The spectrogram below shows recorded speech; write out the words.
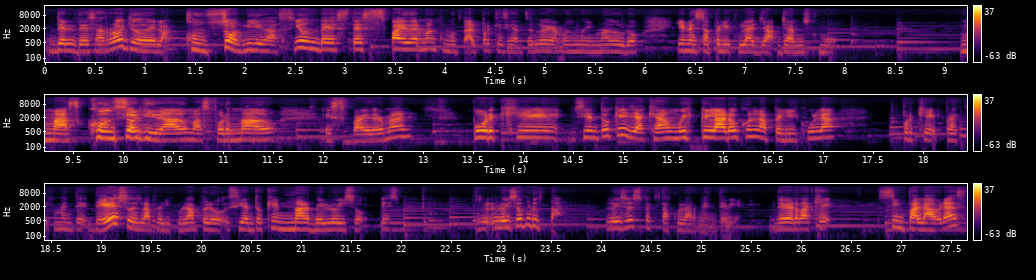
del desarrollo, de la consolidación de este Spider-Man como tal, porque si antes lo veíamos muy inmaduro y en esta película ya, ya vemos como más consolidado, más formado Spider-Man, porque siento que ya queda muy claro con la película, porque prácticamente de eso es la película, pero siento que Marvel lo hizo, lo hizo brutal, lo hizo espectacularmente bien. De verdad que sin palabras.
